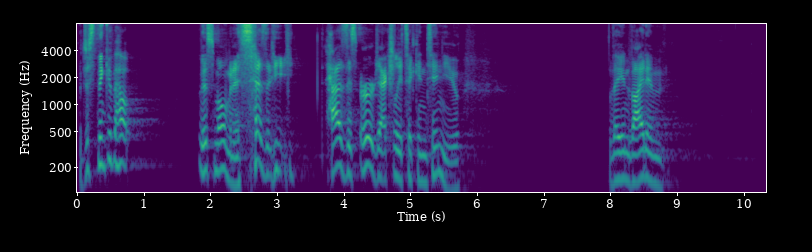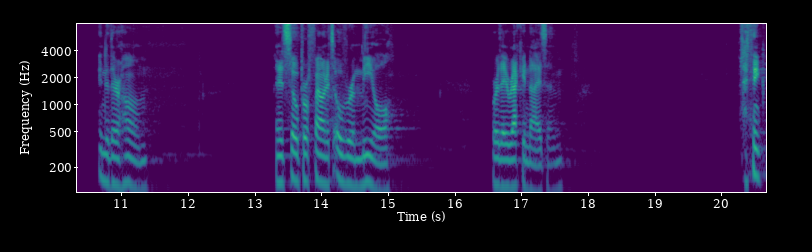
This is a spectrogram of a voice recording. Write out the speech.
But just think about this moment. It says that he, he has this urge actually to continue. They invite him into their home. And it's so profound, it's over a meal where they recognize him. I think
